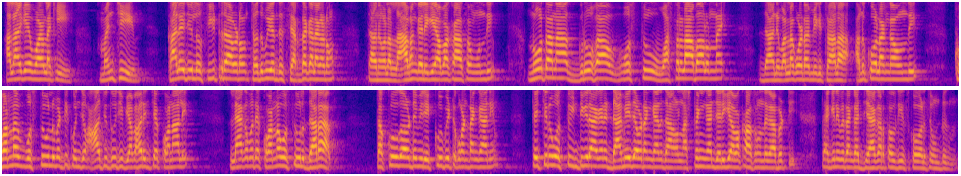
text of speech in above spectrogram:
అలాగే వాళ్ళకి మంచి కాలేజీల్లో సీటు రావడం చదువు ఎంత శ్రద్ధ కలగడం దానివల్ల లాభం కలిగే అవకాశం ఉంది. నూతన గృహ వస్తు వస్త్ర లాభాలు ఉన్నాయి దానివల్ల కూడా మీకు చాలా అనుకూలంగా ఉంది. కొన్న వస్తువులు బట్టి కొంచెం ఆచితూచి వ్యవహరించే కొనాలి. లేకపోతే కొన్న వస్తువులు ధర తక్కువగా ఉంటే మీరు ఎక్కువ పెట్టుకోవటం కానీ తెచ్చిన వస్తువు ఇంటికి రాగానే డ్యామేజ్ అవ్వడం కానీ దానివల్ల నష్టం కానీ జరిగే అవకాశం ఉంది కాబట్టి తగిన విధంగా జాగ్రత్తలు తీసుకోవాల్సి ఉంటుంది.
